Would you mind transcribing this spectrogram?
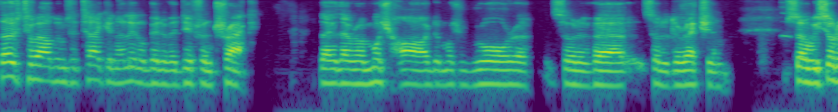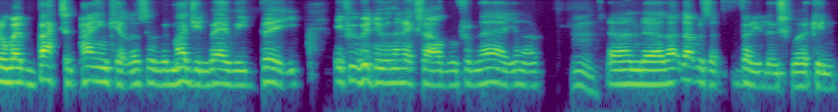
those two albums had taken a little bit of a different track. They they were a much harder, much rawer sort of uh, sort of direction. So we sort of went back to painkillers sort of imagined where we'd be if we were doing the next album from there, you know. Hmm. And uh, that that was a very loose working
